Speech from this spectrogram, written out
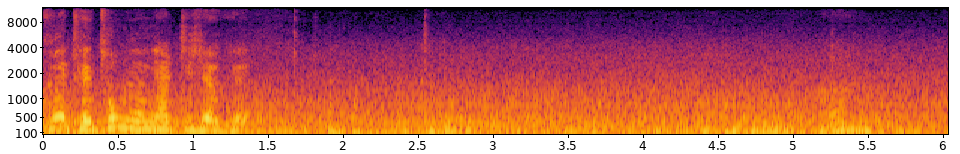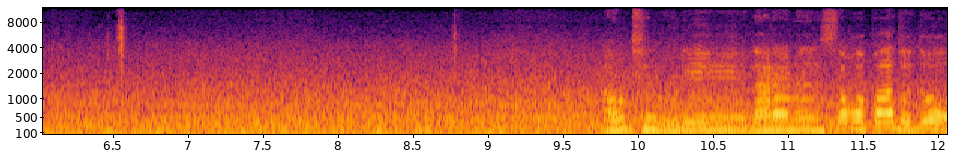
그게 대통령이 할 짓이야 그게? 아. 아무튼 우리나라는 썩어 빠져도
